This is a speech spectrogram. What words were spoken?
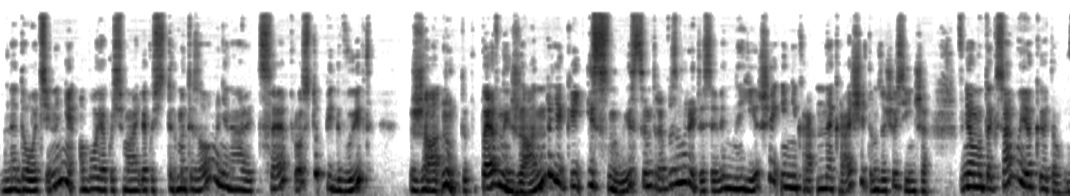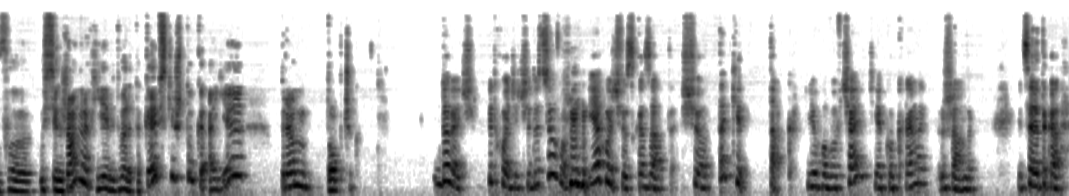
недооцінені або якось мають якось стигматизовані навіть. Це просто підвид жан... ну, типу, певний жанр, який існує, з цим треба змиритися. Він не гірший і не, кра... не кращий там за щось інше. В ньому так само, як і там в усіх жанрах є відверто кепські штуки, а є прям топчик. До речі, підходячи до цього, я хочу сказати, що так і так його вивчають як окремий жанр. І це така,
